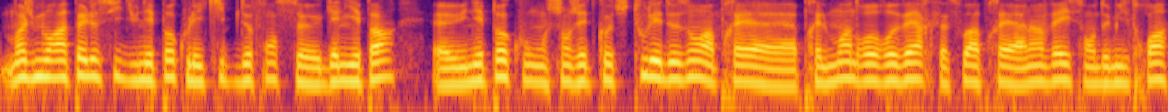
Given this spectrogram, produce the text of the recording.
Moi, je me rappelle aussi d'une époque où l'équipe de France euh, gagnait pas, une époque où on changeait de coach tous les deux ans après, après le moindre revers, que ce soit après Alain Weiss en 2003,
